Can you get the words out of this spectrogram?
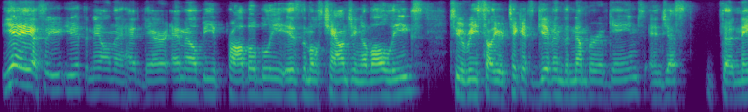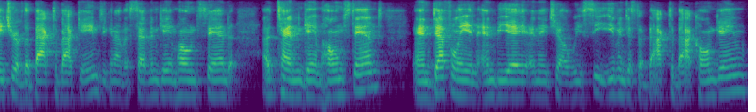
Yeah, yeah. So you, you hit the nail on the head there. MLB probably is the most challenging of all leagues to resell your tickets given the number of games and just the nature of the back-to-back games. You can have a seven-game homestand, a 10-game homestand, and definitely in NBA, NHL, we see even just a back-to-back home game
